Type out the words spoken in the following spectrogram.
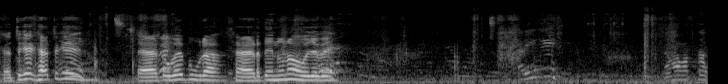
ਖਿੱਚ ਕੇ ਖਿੱਚ ਕੇ। ਟੈਟ ਹੋਵੇ ਪੂਰਾ ਸਾਈਡ ਤੇ ਇਹਨੂੰ ਨਾ ਹੋ ਜਾਵੇ। ਨਾ ਮਤ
